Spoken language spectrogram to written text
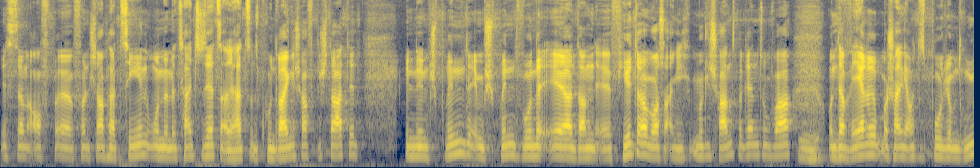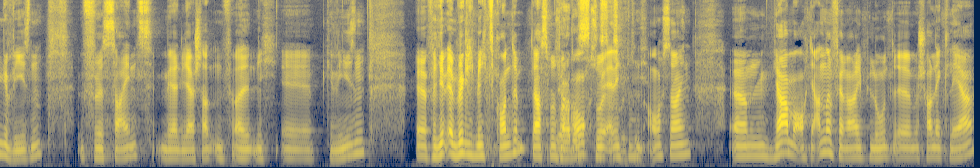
ist dann auf äh, von Startplatz 10 ohne eine Zeit zu setzen. Also er hat es in Q3 geschafft gestartet. In den Sprint, im Sprint wurde er dann äh, Vierter, was eigentlich wirklich Schadensbegrenzung war. Mhm. Und da wäre wahrscheinlich auch das Podium drin gewesen. Für Sainz wäre der Startanfall nicht äh, gewesen. Äh, für den er wirklich nichts konnte. Das muss ja, das, auch, so ehrlich muss man auch sein. Ähm, ja, aber auch der andere Ferrari-Pilot, äh, Charles Leclerc,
